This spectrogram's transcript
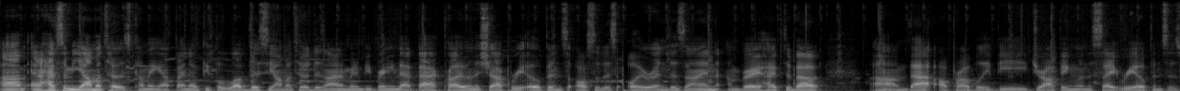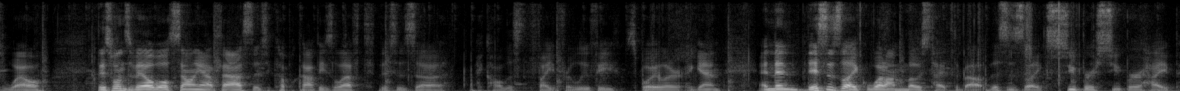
Um, and I have some Yamatos coming up. I know people love this Yamato design. I'm going to be bringing that back probably when the shop reopens. Also, this Oiran design I'm very hyped about. Um, that I'll probably be dropping when the site reopens as well. This one's available, selling out fast. There's a couple copies left. This is, uh, I call this the fight for Luffy. Spoiler again. And then this is like what I'm most hyped about. This is like super, super hype.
